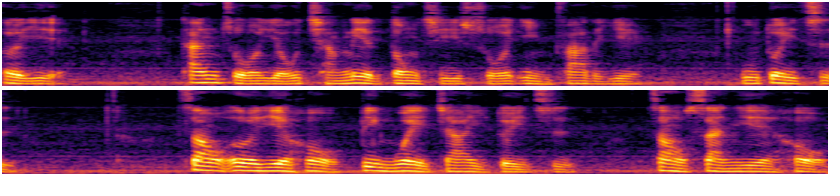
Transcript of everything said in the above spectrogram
恶业，贪着由强烈动机所引发的业。无对治，造恶业后并未加以对治；造善业后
